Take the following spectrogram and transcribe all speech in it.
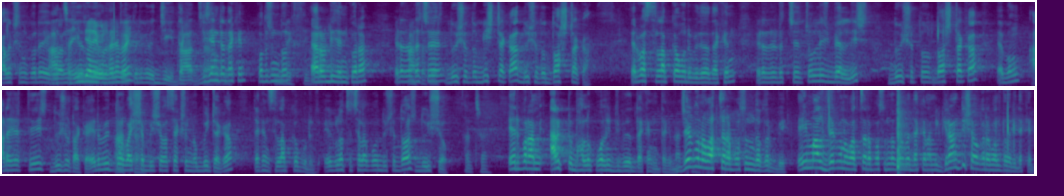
কালেকশন করে এগুলো আচ্ছা, Indian এগুলো, তাই না ভাই? জি দেখেন আচ্ছা, ডিজাইনটা দেখেন কত সুন্দর। আরও ডিজাইন করা। এটা রেট হচ্ছে দুইশত বিশ টাকা দুইশত দশ টাকা। এরপর স্ল্যাব কাপড়ের ভিতরে দেখেন এটা রেট হচ্ছে চল্লিশ বিয়াল্লিশ দুইশত দশ টাকা এবং আড়াইশ তিরিশ দুইশো টাকা। এর ভিতরে বাইশ ছাব্বিশ আছে একশো নব্বই টাকা। দেখেন স্ল্যাব কাপড়ের এগুলো হচ্ছে স্ল্যাব কাপড় দুইশো দশ দুইশো। আচ্ছা। এরপর আমি আরেকটু ভালো কোয়ালিটির ভিতরে দেখেন দেখেন। যে কোনো বাচ্চারা পছন্দ করবে এই মাল যে কোনো বাচ্চারা পছন্দ করবে দেখেন আমি গ্যারান্টি সহকারে বলতে পারি দেখেন।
